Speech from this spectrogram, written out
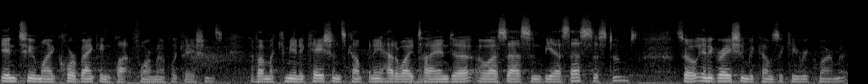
into my core banking platform applications. If I'm a communications company, how do I tie into OSS and BSS systems? So integration becomes a key requirement.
